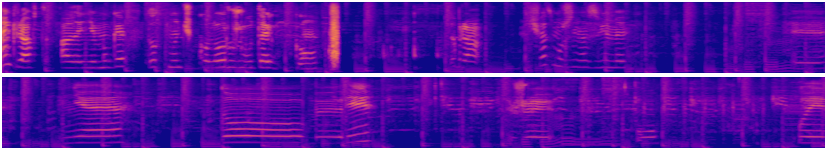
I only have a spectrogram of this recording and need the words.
Minecraft, ale nie mogę dotknąć koloru żółtego. Dobra, świat może nazwiemy yy, nie dobry ży u, ły,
